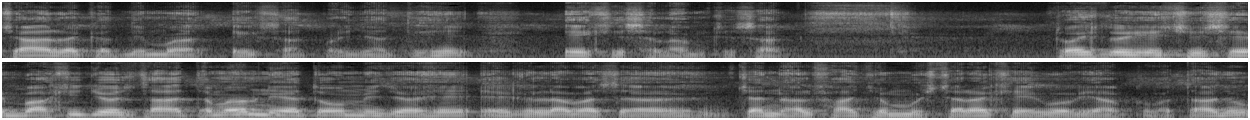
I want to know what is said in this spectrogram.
چار رکعت نماز ایک ساتھ پڑھی جاتی ہے ایک ہی سلام کے ساتھ۔ تو ایک تو یہ چیز ہے۔ باقی جو تمام نیتوں میں جو ہے ایک لفظ چند الفاظ جو مشترک ہے وہ بھی آپ کو بتا دوں۔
